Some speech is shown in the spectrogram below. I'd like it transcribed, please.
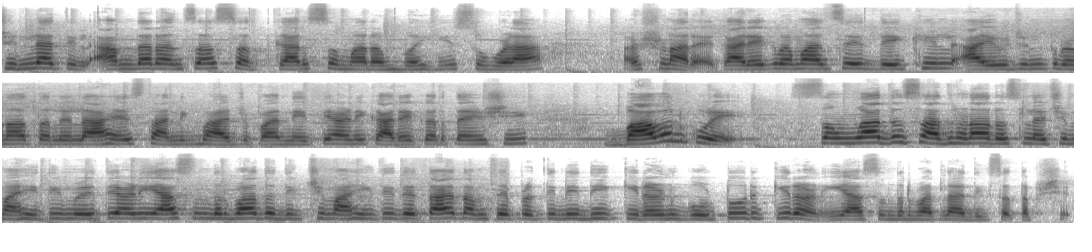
जिल्ह्यातील आमदारांचा सत्कार समारंभही सोहळा असणार आहे. कार्यक्रमाचे देखील आयोजन करण्यात आलेलं आहे. स्थानिक भाजपा नेते आणि कार्यकर्त्यांशी बावनकुळे संवाद साधणार असल्याची माहिती मिळते आणि या संदर्भात अधिकची माहिती देत आहेत. आमचे प्रतिनिधी किरण गोटूर किरण या संदर्भातला अधिकचा तपशील.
